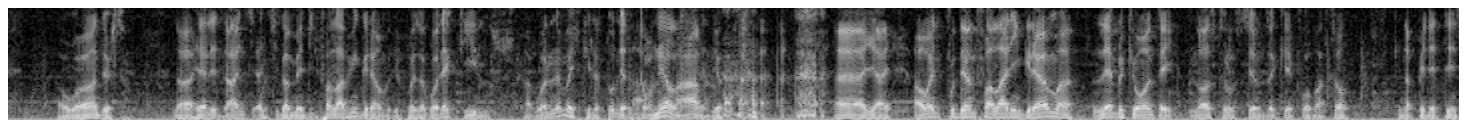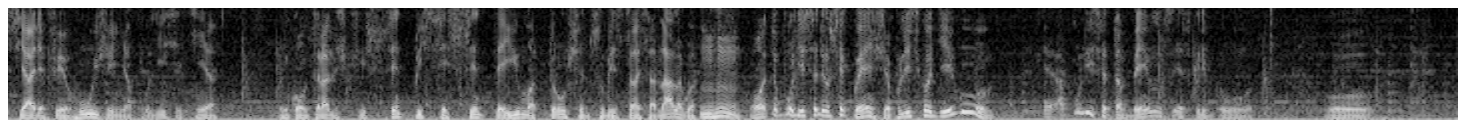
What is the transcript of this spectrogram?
ao Anderson. Na realidade, antigamente a gente falava em gramas, depois agora é quilos. Agora não é mais quilo, é tonelada. Tonelada. Entendeu? ai, ai. Aonde podemos falar em grama, lembra que ontem nós trouxemos aqui a informação que na penitenciária Ferrugem a polícia tinha encontrado 161 trouxas de substância análoga. Uhum. Ontem a polícia deu sequência. A polícia que eu digo, é a polícia também, os, o, o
